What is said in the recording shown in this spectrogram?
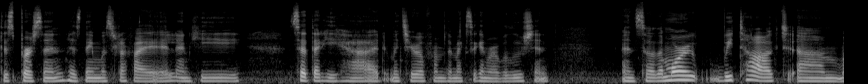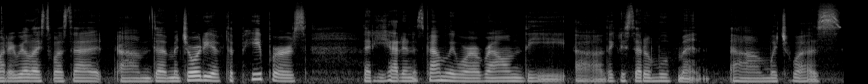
this person. His name was Rafael, and he said that he had material from the Mexican Revolution. And so the more we talked, um, what I realized was that um, the majority of the papers that he had in his family were around the uh, the Cristero movement, um, which was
